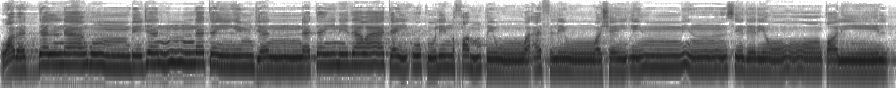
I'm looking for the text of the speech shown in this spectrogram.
وبدلناهم بجنتيهم جنتين ذواتي أكل خمط وأثل وشيء من سدر قليل.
